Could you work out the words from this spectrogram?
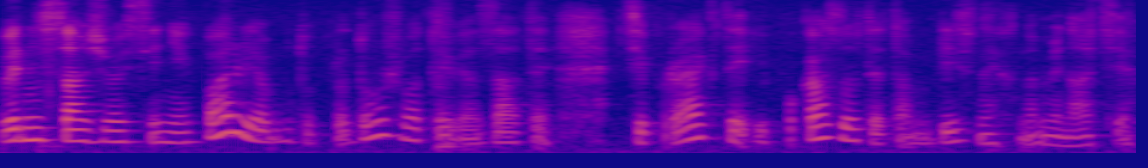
вернісажі осінніх я буду продовжувати в'язати ці проекти і показувати там в різних номінаціях.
